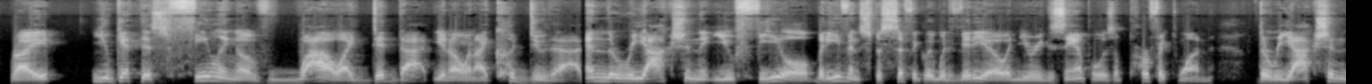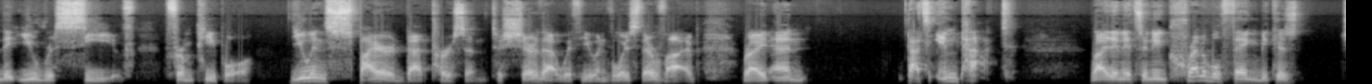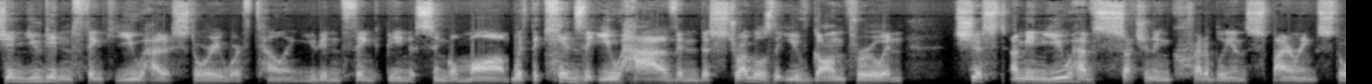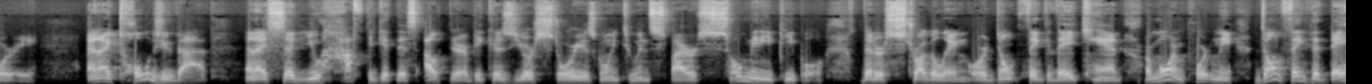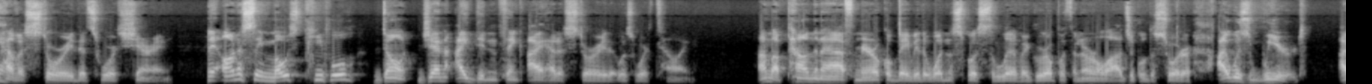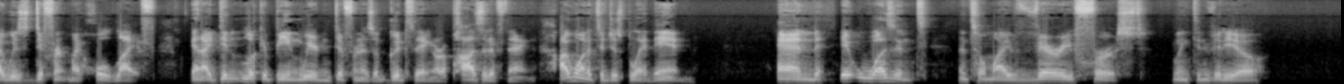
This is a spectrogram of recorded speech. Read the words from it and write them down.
right? You get this feeling of, wow, I did that, you know, and I could do that. And the reaction that you feel, but even specifically with video, and your example is a perfect one, the reaction that you receive from people. You inspired that person to share that with you and voice their vibe, right? And that's impact, right? And it's an incredible thing because Jen, you didn't think you had a story worth telling. You didn't think being a single mom with the kids that you have and the struggles that you've gone through and just, I mean, you have such an incredibly inspiring story. And I told you that. And I said, you have to get this out there because your story is going to inspire so many people that are struggling or don't think they can, or more importantly, don't think that they have a story that's worth sharing. And honestly, most people don't. Jen, I didn't think I had a story that was worth telling. I'm a pound and a half miracle baby that wasn't supposed to live. I grew up with a neurological disorder. I was weird. I was different my whole life. And I didn't look at being weird and different as a good thing or a positive thing. I wanted to just blend in. And it wasn't until my very first LinkedIn video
